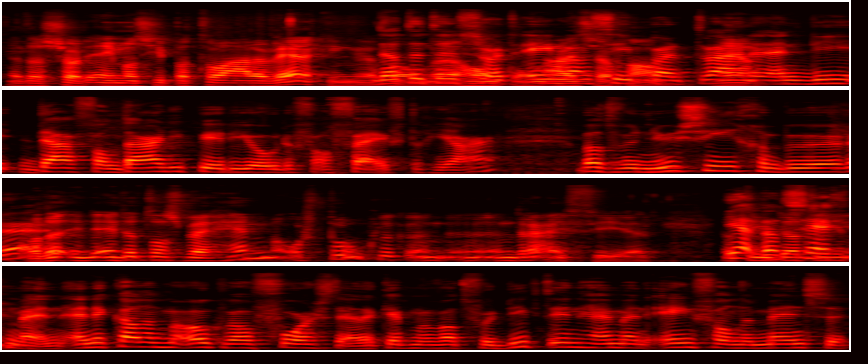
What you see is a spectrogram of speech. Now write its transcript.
Dat er een soort emancipatoire werking eh, Dat het eh, een soort emancipatoire Ja. en die, daar, vandaar die periode van 50 jaar. Wat we nu zien gebeuren. Dat- en dat was bij hem oorspronkelijk een, een, drijfveer. ja, hij- dat, hij- zegt men. En ik kan het me ook wel voorstellen. Ik heb me wat verdiept in hem. En een van de mensen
